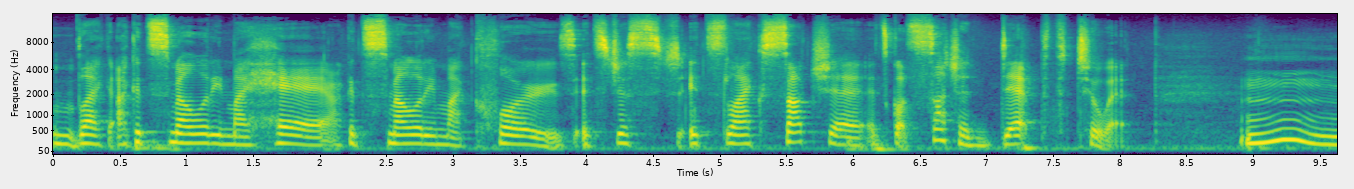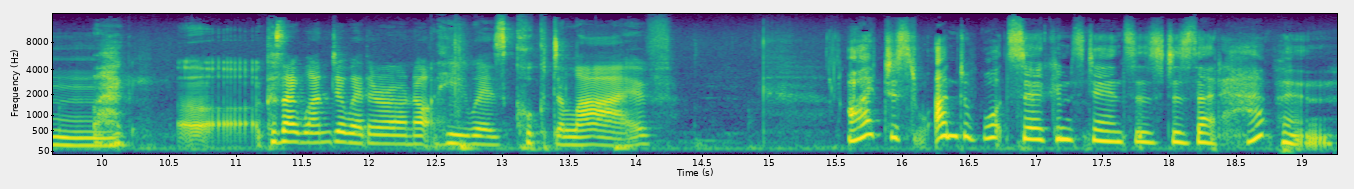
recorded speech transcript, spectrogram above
like I could smell it in my hair, I could smell it in my clothes. It's just it's like such a it's got such a depth to it. Mm. Like because I wonder whether or not he was cooked alive. I just under what circumstances does that happen?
